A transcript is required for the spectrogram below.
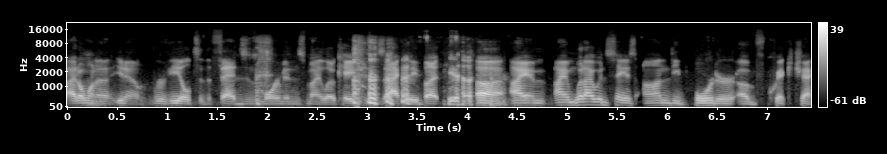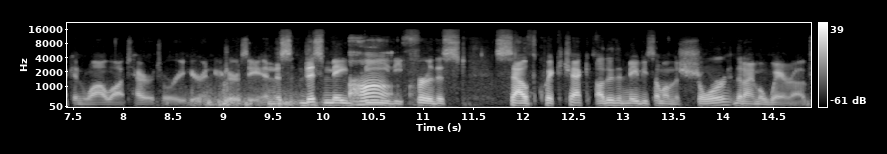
I don't want to, you know, reveal to the feds and the Mormons my location exactly, but yeah. uh, I am, I am what I would say is on the border of QuickChek and Wawa territory here in New Jersey, and this, this may Oh. be the furthest south QuickChek, other than maybe some on the shore that I'm aware of.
